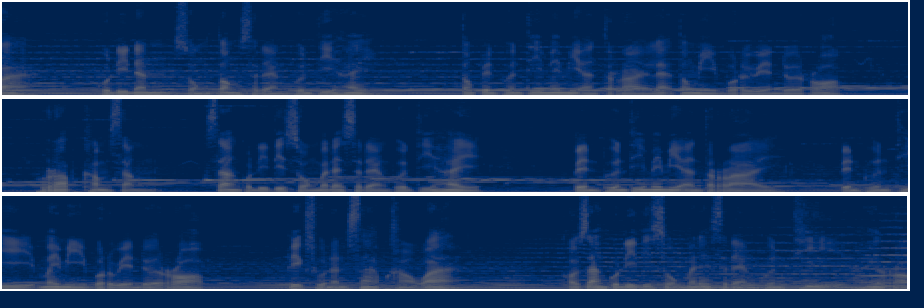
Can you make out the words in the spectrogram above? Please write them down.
ว่า กุฏินั้นสงต้องแสดงพื้นที่ให้ ต้องเป็นพื้นที่ไม่มีอันตรายและต้องมีบริเวณโดยรอบ ผู้รับคำสั่งสร้างกุฏิที่สงไม่ได้แสดงพื้นที่ให้ เป็นพื้นที่ไม่มีอันตราย เป็นพื้นที่ไม่มีบริเวณโดยรอบภิกษุนั้นทราบข่าวว่า เขาสร้างกุฏิที่สงไม่ได้แสดงพื้นที่ให้เรา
